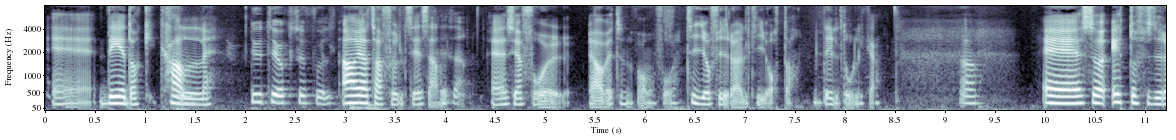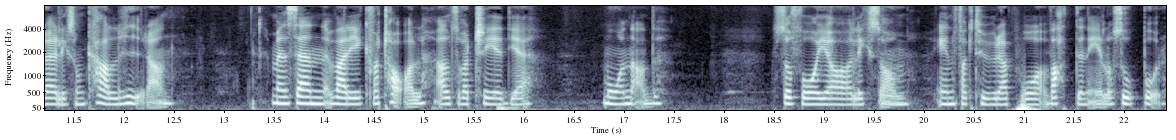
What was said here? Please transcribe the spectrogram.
Eh, det är dock kall... Du tar också fullt Ja, jag tar fullt CSN. sen. Eh, så jag får, jag vet inte vad man får, 10 och 4 eller 10 och 8. Det är lite olika. Ja. Eh, så 1 och 4 är liksom kallhyran. Men sen varje kvartal, alltså var tredje månad, så får jag liksom Mm. En faktura på vatten, el och sopor.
